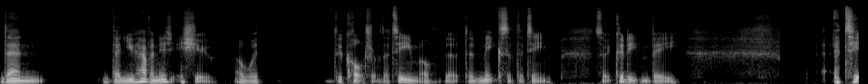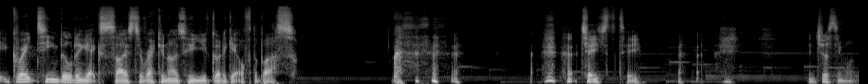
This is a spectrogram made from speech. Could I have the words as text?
then then you have an issue with the culture of the team, of the, the mix of the team. So it could even be a t- great team building exercise to recognize who you've got to get off the bus. Change the team. Interesting one.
